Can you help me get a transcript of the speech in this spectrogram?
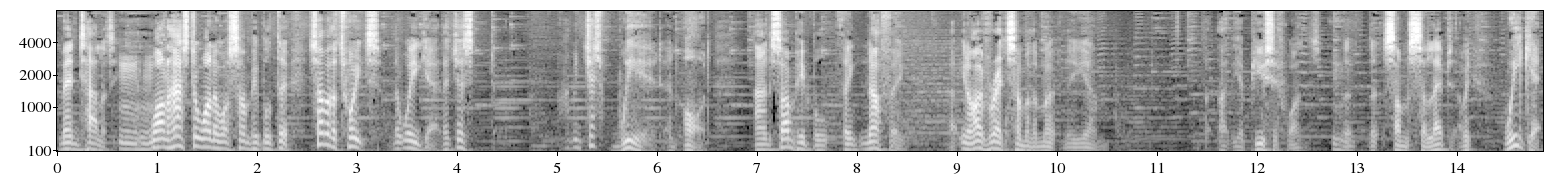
mentality. One has to wonder what some people do. Some of the tweets that we get, they're just, I mean, just weird and odd. And some people think nothing. Uh, you know, I've read some of the, the um, like the abusive ones that, that some celebs. I mean, we get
